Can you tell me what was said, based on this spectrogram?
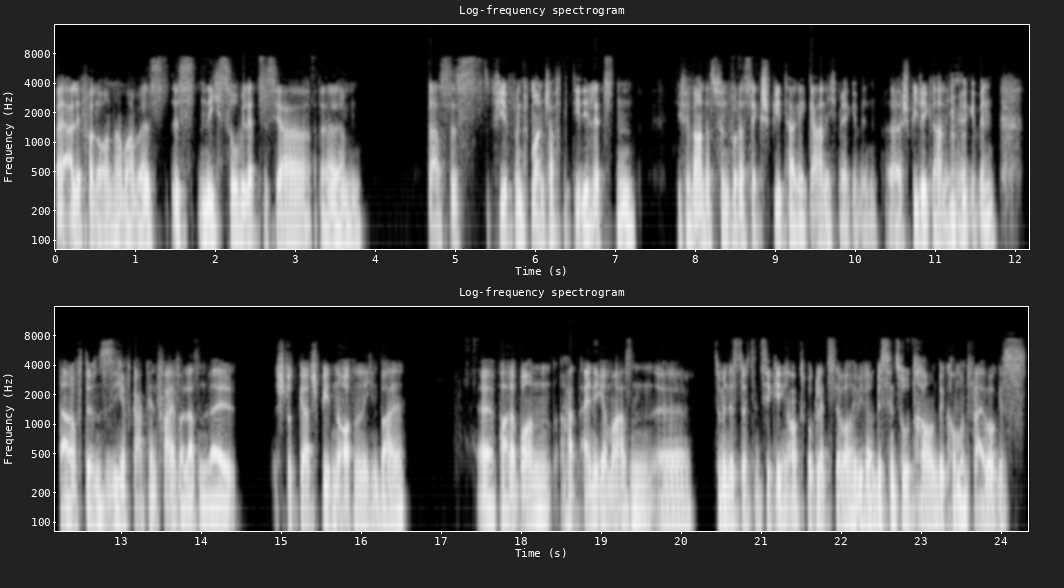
weil alle verloren haben, aber es ist nicht so wie letztes Jahr, ähm, dass es vier, fünf Mannschaften, die die letzten, wie viel waren das, fünf oder sechs Spieltage gar nicht mehr gewinnen, äh, Spiele gar nicht mhm. mehr gewinnen. Darauf dürfen sie sich auf gar keinen Fall verlassen, weil Stuttgart spielt einen ordentlichen Ball. Äh, Paderborn hat einigermaßen äh, zumindest durch den Sieg gegen Augsburg letzte Woche wieder ein bisschen Zutrauen bekommen und Freiburg ist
